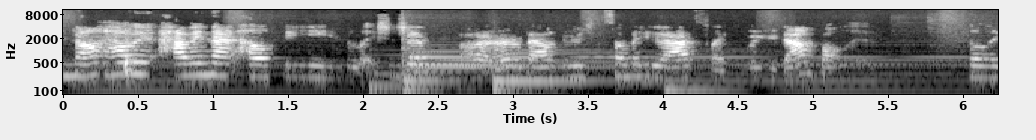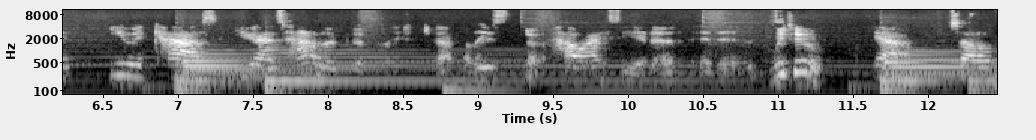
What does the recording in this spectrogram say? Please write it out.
not having having that healthy relationship or, or boundaries with somebody who asks like where your downfall is. So like you and Cass, you guys have a good relationship. At least Yeah. how I see it, it it is. We do. Yeah. So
